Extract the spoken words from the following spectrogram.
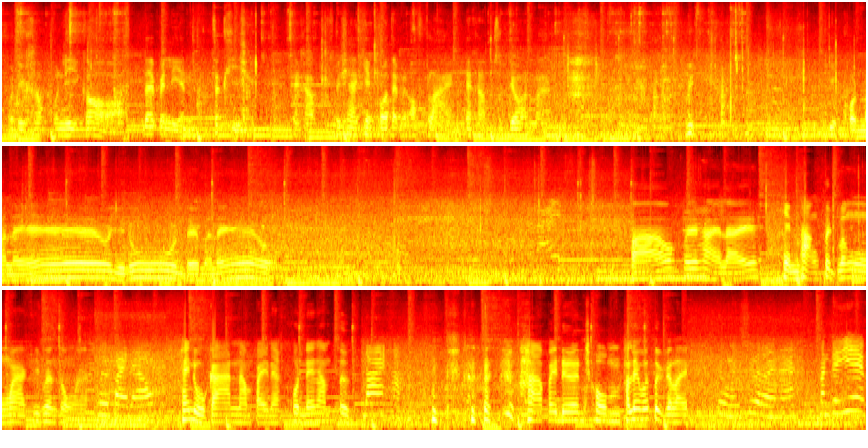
สวัสดีครับ วันนี้ก็ได้ไปเรียนสักทีนะครับวิชาเขียนโค้ดแต่เป็นออฟไลน์นะครับ สุดยอดมาก อีกคนมาแล้ว อยู่นู่นเดินมาแล้วเปล่าไม่ได้ถ่ายอะไร เห็นผังตึกแล้วงงมากที่เพื่อนส่งมา เคยไปแล้ว ให้หนูการนำไปนะ คนแนะนำตึก ได้ค่ะพาไปเดินชมเขาเรียกว่าตึกอะไร ตึกมันชื่ออะไรนะ มันจะแยก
